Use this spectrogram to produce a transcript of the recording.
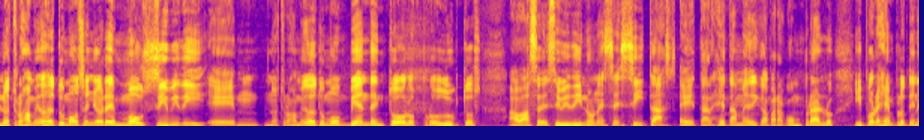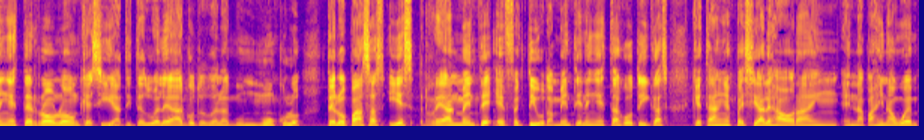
Nuestros amigos de Tumor, señores, Mo CBD. eh, nuestros amigos de Tumor venden todos los productos a base de CBD. No necesitas eh, tarjeta médica para comprarlo. Y por ejemplo, tienen este roll-on que si a ti te duele algo, te duele algún músculo, te lo pasas y es realmente efectivo. También tienen estas goticas que están especiales ahora en, en la página web.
